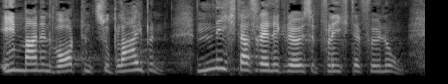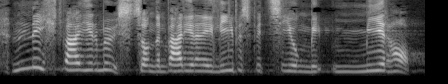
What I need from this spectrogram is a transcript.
in meinen Worten zu bleiben. Nicht aus religiöser Pflichterfüllung. Nicht weil ihr müsst, sondern weil ihr eine Liebesbeziehung mit mir habt.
